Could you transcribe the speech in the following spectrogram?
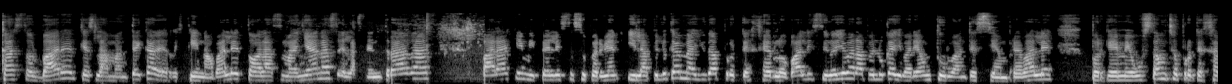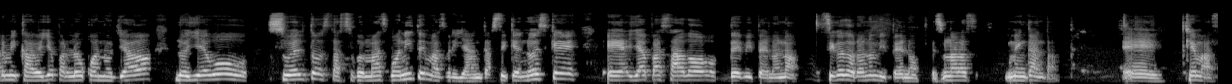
castor butter, que es la manteca de refino, ¿vale? Todas las mañanas en las entradas para que mi pelo esté súper bien. Y la peluca me ayuda a protegerlo, ¿vale? si no llevara peluca, llevaría un turbante siempre, ¿vale? Porque me gusta mucho proteger mi cabello para luego cuando ya lo llevo suelto está súper más bonito y más brillante. Así que no es que eh, haya pasado de mi pelo, no. Sigo dorando mi pelo. Es una de las... Me encanta. Eh, ¿Qué más?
